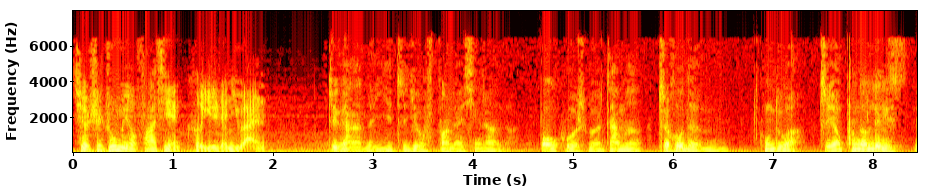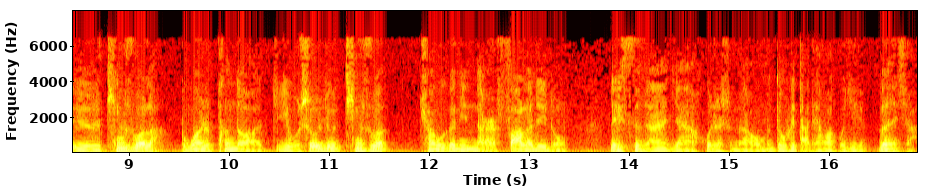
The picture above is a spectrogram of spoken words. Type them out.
却始终没有发现可疑人员。这个案子一直就放在心上的，包括说咱们之后的工作，只要碰到类似呃听说了，不光是碰到，有时候就听说全国各地哪儿发了这种类似的案件或者什么样，我们都会打电话过去问一下，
